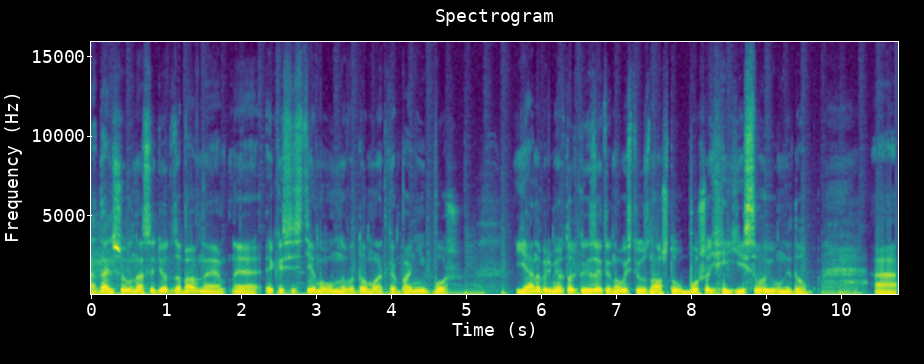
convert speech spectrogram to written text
А дальше у нас идет забавная э, экосистема умного дома от компании Bosch. Я, например, только из этой новости узнал, что у Bosch есть свой умный дом. А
